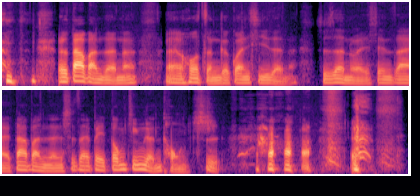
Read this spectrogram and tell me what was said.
而大阪人呢，呃，或整个关西人呢，是认为现在大阪人是在被东京人统治。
